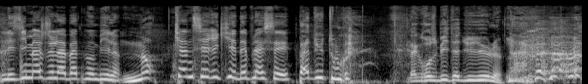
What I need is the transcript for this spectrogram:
Les images de la Batmobile. Non, Cannes série qui est déplacée. pas du tout. La grosse bite à Dudule.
